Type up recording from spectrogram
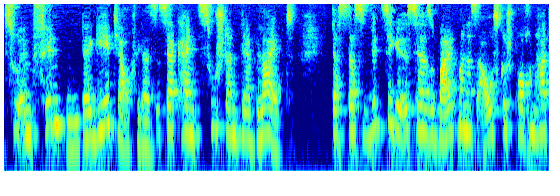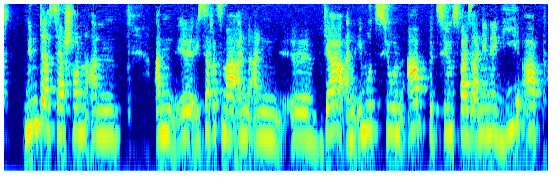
zu empfinden. Der geht ja auch wieder. Es ist ja kein Zustand, der bleibt das, das Witzige ist ja, sobald man es ausgesprochen hat, nimmt das ja schon an, an äh, ich sage jetzt mal, an, an, äh, ja, an Emotionen ab, beziehungsweise an Energie ab.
